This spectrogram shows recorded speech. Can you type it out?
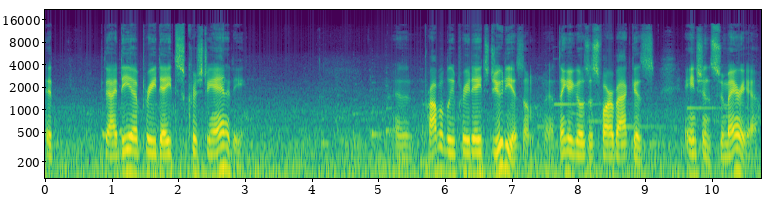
It, the idea predates Christianity. It probably predates Judaism. I think it goes as far back as ancient Sumeria.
